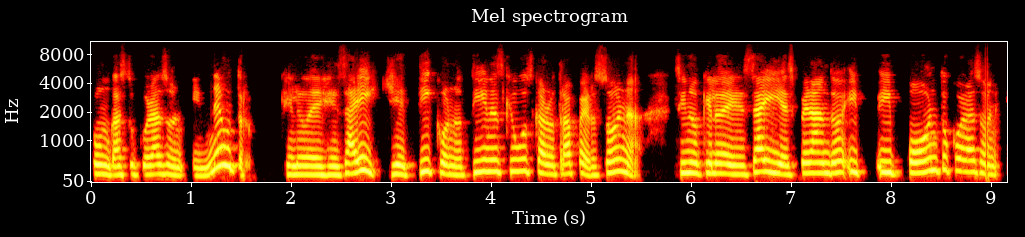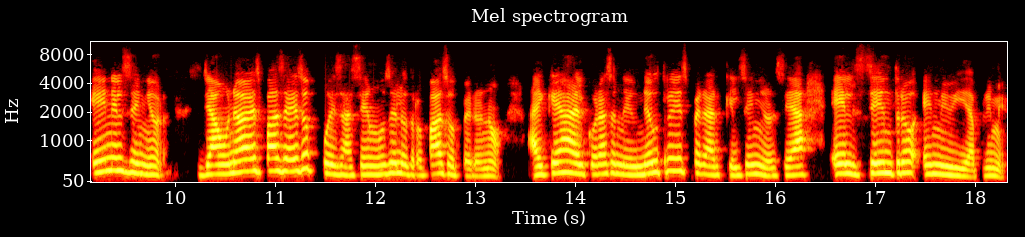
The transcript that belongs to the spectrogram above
pongas tu corazón en neutro, que lo dejes ahí, quietico, no tienes que buscar otra persona, sino que lo dejes ahí esperando y, y pon tu corazón en el Señor ya una vez pase eso, pues hacemos el otro paso, pero no, hay que dejar el corazón en neutro y esperar que el Señor sea el centro en mi vida primero.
